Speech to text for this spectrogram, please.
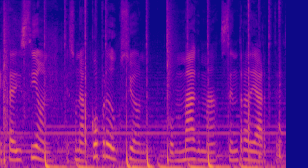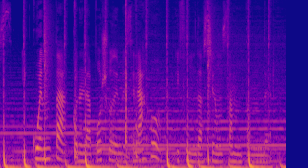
Esta edición es una coproducción con Magma Centro de Artes y cuenta con el apoyo de Mecenazgo y Fundación Santander.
